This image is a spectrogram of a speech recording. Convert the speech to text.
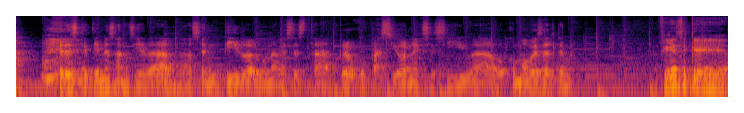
crees que tienes ansiedad? ¿Has sentido alguna vez esta preocupación excesiva o cómo ves el tema? Fíjense que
